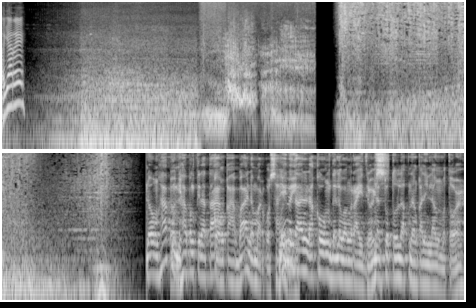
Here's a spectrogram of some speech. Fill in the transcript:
Nagyari? Noong hapon, habang tinatao ang kahabaan ng Marcos Highway, may nadaanan ako ang dalawang riders nagtutulak ng kanilang motor.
